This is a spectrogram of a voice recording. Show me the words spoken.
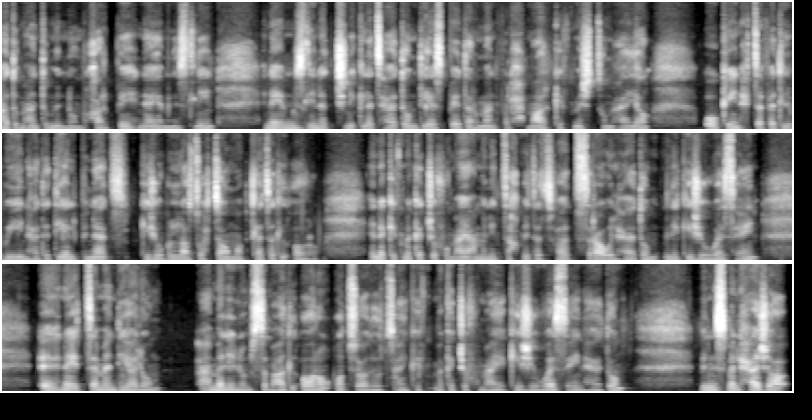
هادو عندهم منهم مخربين هنايا منزلين هنايا منزلين هاد التشنيكلات هادو ديال سبايدرمان في الحمار كيف ما شفتوا معايا. وكاين حتى في هاد اللوين هذا ديال البنات كيجيو بال lazo حتى هما ب 3 الأورو. هنا كيف ما كتشوفوا معايا عاملين التخفيضات في هاد السراول اللي كيجيو واسعين. هنايا الثمن ديالهم عاملين لهم 7 الأورو و 99 كيف ما كتشوفوا معايا كيجيو واسعين هادو. بالنسبة للحاجة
